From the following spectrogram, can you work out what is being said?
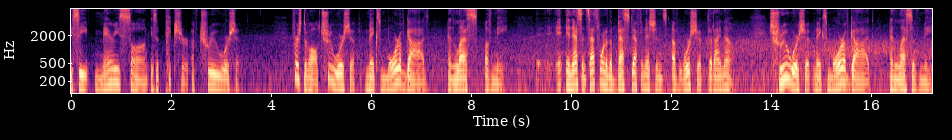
You see, Mary's song is a picture of true worship. First of all, true worship makes more of God and less of me. In essence, that's one of the best definitions of worship that I know. True worship makes more of God and less of me.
